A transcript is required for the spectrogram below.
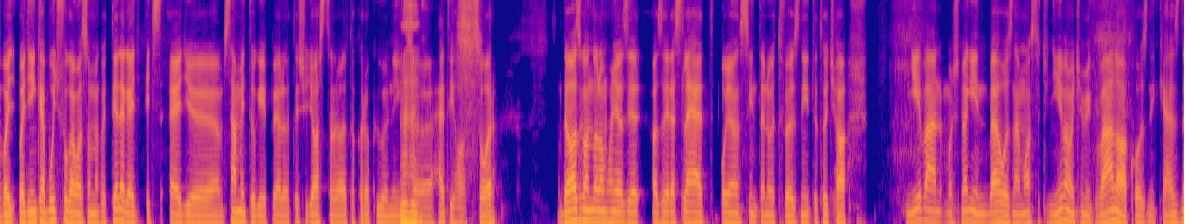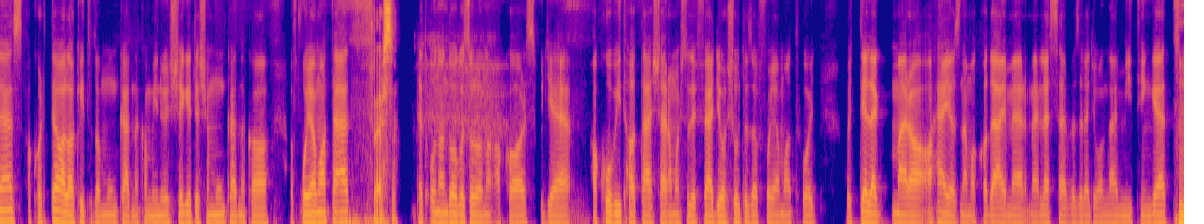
vagy, vagy inkább úgy fogalmazom meg, hogy tényleg egy, egy, egy számítógép előtt és egy asztal előtt akarok ülni uh-huh. uh, heti hatszor, de azt gondolom, hogy azért, azért ezt lehet olyan szinten ötvözni, tehát hogyha nyilván most megint behoznám azt, hogy nyilván, hogyha még vállalkozni kezdesz, akkor te alakítod a munkádnak a minőségét és a munkádnak a, a folyamatát. Persze. Tehát onnan dolgozol, onnan akarsz. Ugye a Covid hatására most azért felgyorsult ez a folyamat, hogy, hogy tényleg már a, a hely az nem akadály, mert, mert leszervezel egy online meetinget. Hm.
